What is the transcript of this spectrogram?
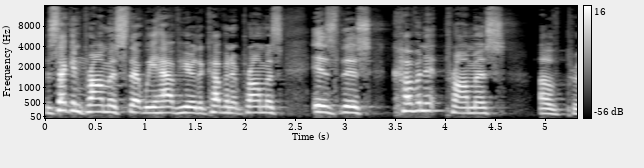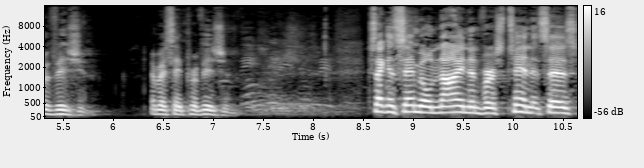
The second promise that we have here, the covenant promise, is this covenant promise of provision. Everybody say provision. 2 Samuel 9 and verse 10, it says,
